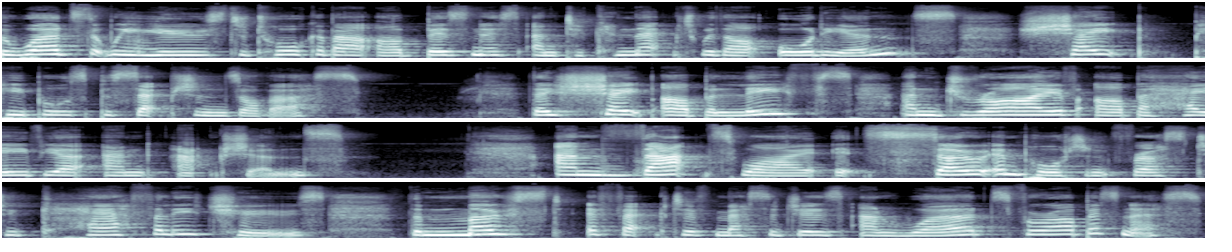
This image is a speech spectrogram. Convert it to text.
The words that we use to talk about our business and to connect with our audience shape people's perceptions of us. They shape our beliefs and drive our behavior and actions. And that's why it's so important for us to carefully choose the most effective messages and words for our business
